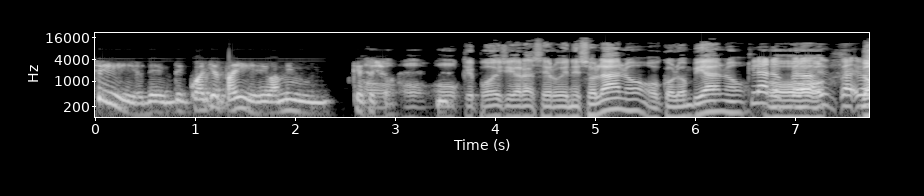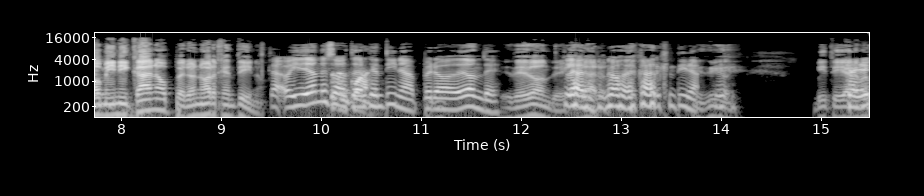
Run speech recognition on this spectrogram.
Sí, de, cualquier país, digo, a mí, qué sé yo. O, que podés llegar a ser venezolano, o colombiano, o eh, dominicano, pero no argentino. ¿Y de dónde sos? De Argentina, pero ¿de dónde? ¿De dónde? Claro, no, de acá de Argentina. ¿Viste? Y, ahí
